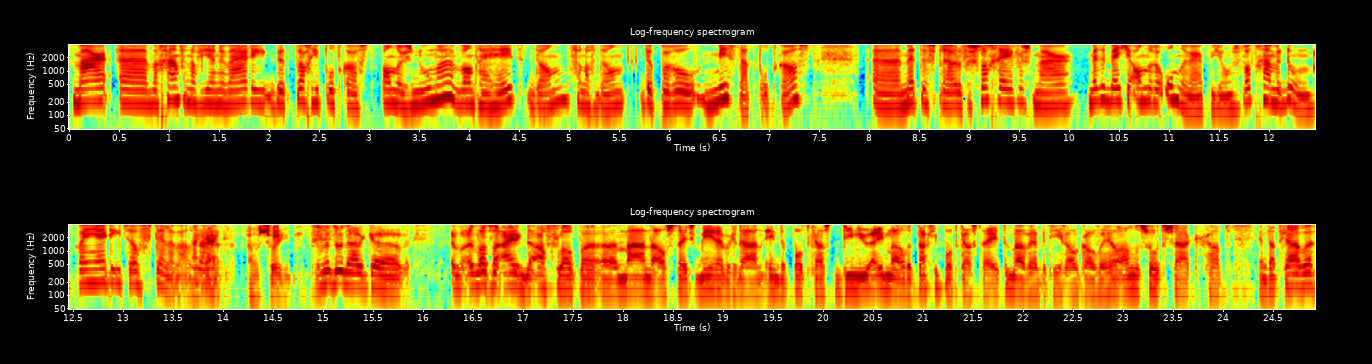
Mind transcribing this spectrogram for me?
Maar we gaan vanaf januari de Taghi podcast anders noemen. Want hij heet dan, vanaf dan, de Parool Misdaad podcast. Eh, met de vertrouwde verslaggevers, maar met een beetje andere onderwerpen, jongens. Wat gaan we doen? Kan jij er iets over vertellen, Wouter? Nou, kijk, oh, sorry. We doen eigenlijk eh, wat we eigenlijk de afgelopen eh, maanden al steeds meer hebben gedaan in de podcast, die nu eenmaal de Tachi-podcast heette. Maar we hebben het hier ook over heel andere soorten zaken gehad. En dat gaan we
